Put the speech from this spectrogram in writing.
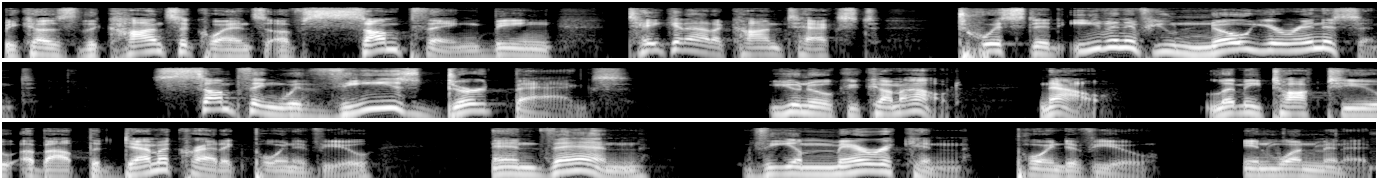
Because the consequence of something being taken out of context, twisted, even if you know you're innocent, something with these dirtbags, you know, could come out. Now, let me talk to you about the Democratic point of view and then the American point of view in one minute.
